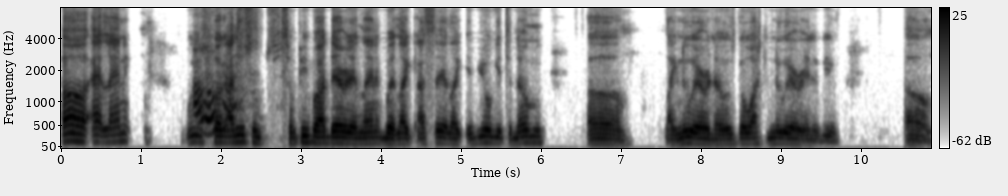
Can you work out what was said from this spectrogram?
Uh, Atlantic. We oh, okay. I knew some some people out there in Atlantic, but like I said, like if you'll get to know me, um, like New Era knows, go watch the New Era interview um,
